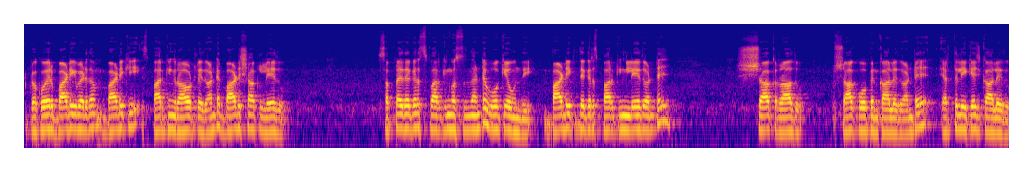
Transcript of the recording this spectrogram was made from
ఇప్పుడు ఒకవేళ బాడీకి పెడదాం. బాడీకి స్పార్కింగ్ రావట్లేదు. అంటే బాడీ షాక్ లేదు. సప్లై దగ్గర స్పార్కింగ్ వస్తుందంటే ఓకే ఉంది. బాడీకి దగ్గర స్పార్కింగ్ లేదు అంటే షాక్ రాదు. షాక్ ఓపెన్ కాలేదు. అంటే ఎర్త్ లీకేజ్ కాలేదు.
